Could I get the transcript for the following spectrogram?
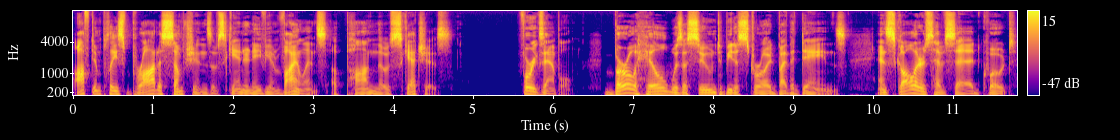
often place broad assumptions of Scandinavian violence upon those sketches. For example, Burrow Hill was assumed to be destroyed by the Danes, and scholars have said, quote,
